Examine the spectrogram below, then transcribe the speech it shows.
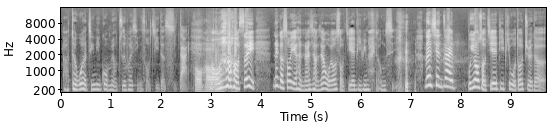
啊、嗯，对我有经历过没有智慧型手机的时代，好好，好，所以那个时候也很难想象我用手机 APP 买东西。那现在不用手机 APP，我都觉得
